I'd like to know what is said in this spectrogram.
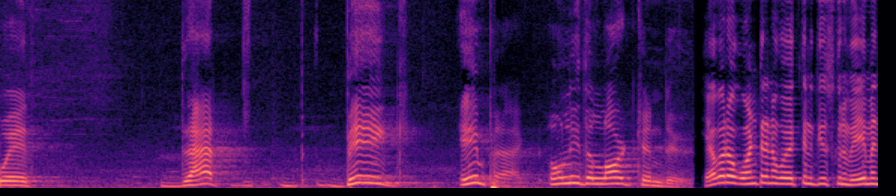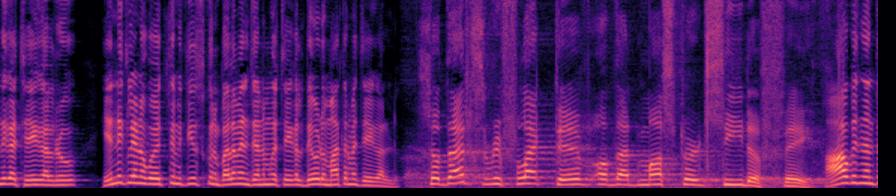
with that b- big impact. Only the Lord can do. ఎవరో ఒక ఒంటరిని ఒక వ్యక్తిని తీసుకుని వెయ్యి మందిగా చేయగలరు ఎన్నికలేని ఒక వ్యక్తిని తీసుకుని బలమైన జనంగా చేయగలరు దేవుడు మాత్రమే చేయగలడు So that's reflective of that mustard seed of faith. ఆగునంత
